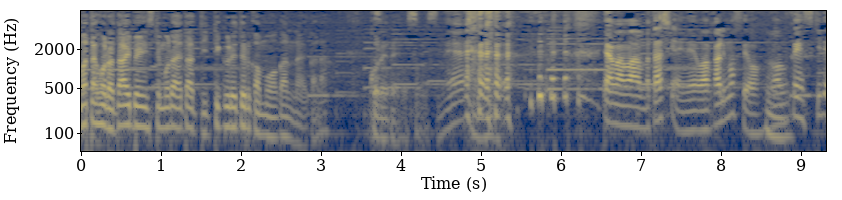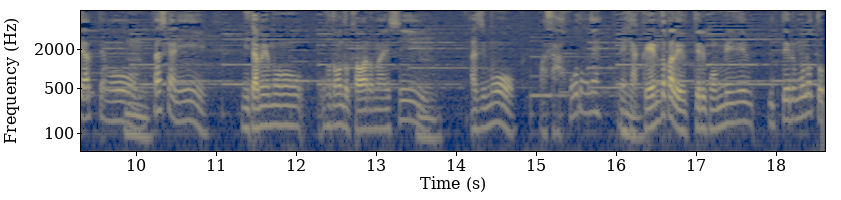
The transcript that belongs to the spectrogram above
またほら代弁してもらえたって言ってくれてるかもわかんないから、これで。そうですね。いや、まあまあ、まあ、確かにね、わかりますよ。バームクーヘン好きであっても、うん確かに、見た目もほとんど変わらないし、ん味も、まあ、さほどね、ね100円とかで売ってるコンビニで売ってるものと、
